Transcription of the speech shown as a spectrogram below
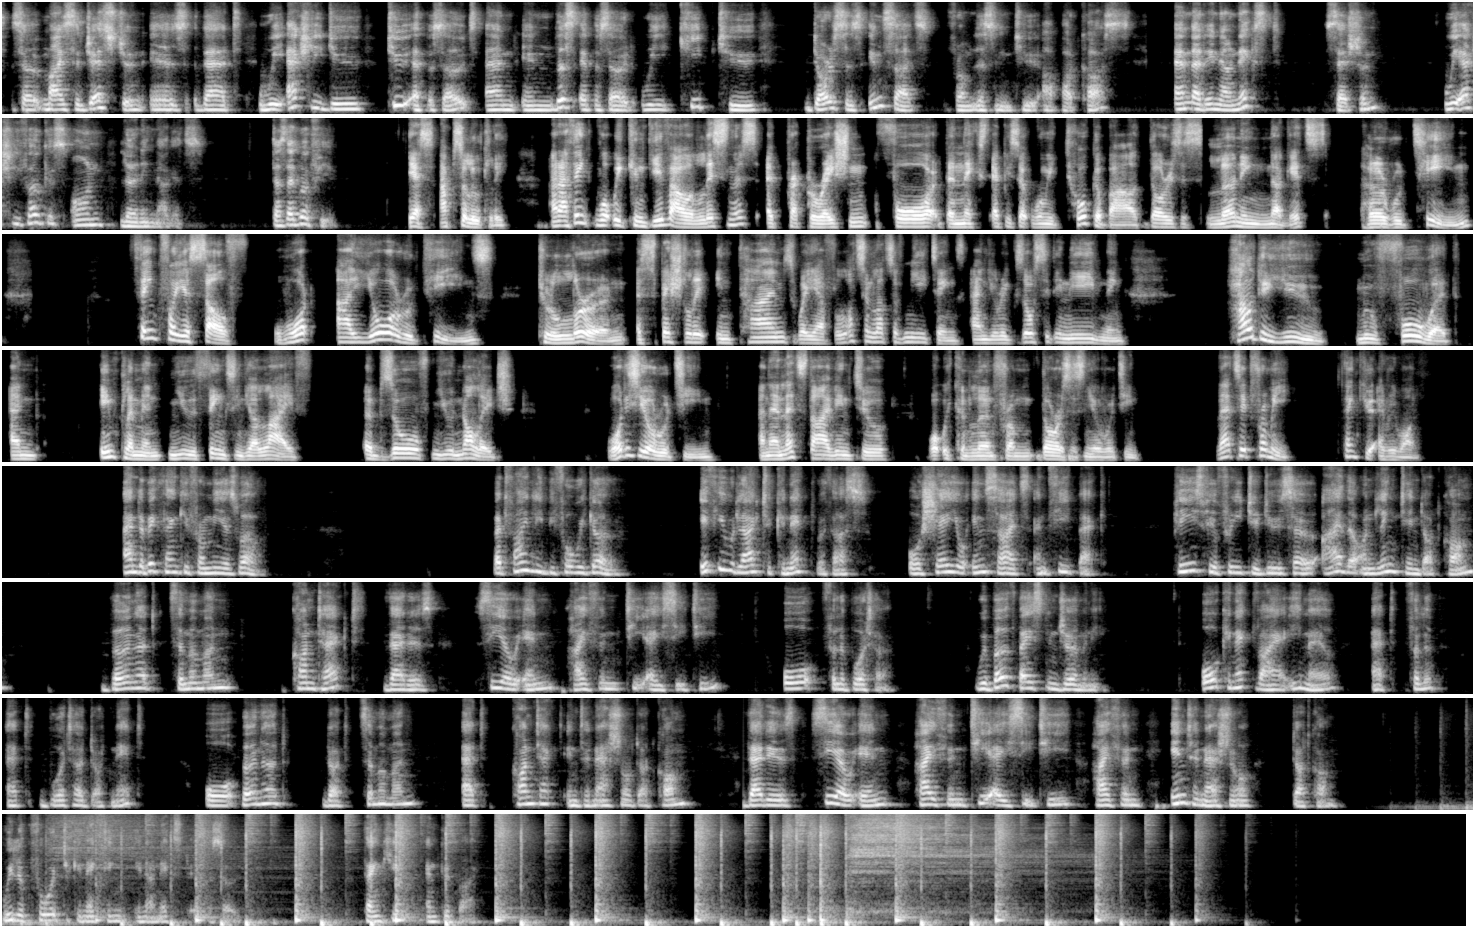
So, my suggestion is that we actually do two episodes. And in this episode, we keep to Doris's insights from listening to our podcasts. And that in our next session, we actually focus on learning nuggets. Does that work for you? Yes, absolutely. And I think what we can give our listeners a preparation for the next episode when we talk about Doris's learning nuggets, her routine. Think for yourself what are your routines to learn, especially in times where you have lots and lots of meetings and you're exhausted in the evening? How do you move forward and implement new things in your life, absorb new knowledge? What is your routine? And then let's dive into what we can learn from Doris's new routine. That's it from me. Thank you, everyone. And a big thank you from me as well. But finally, before we go, if you would like to connect with us or share your insights and feedback, please feel free to do so either on linkedin.com, Bernhard Zimmermann contact, that is C-O-N hyphen T-A-C-T, or Philip Botha. We're both based in Germany. Or connect via email at philip at burter.net or bernhard.zimmermann at contactinternational.com. That is C O N hyphen T A C T hyphen international.com. We look forward to connecting in our next episode. Thank you and goodbye.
